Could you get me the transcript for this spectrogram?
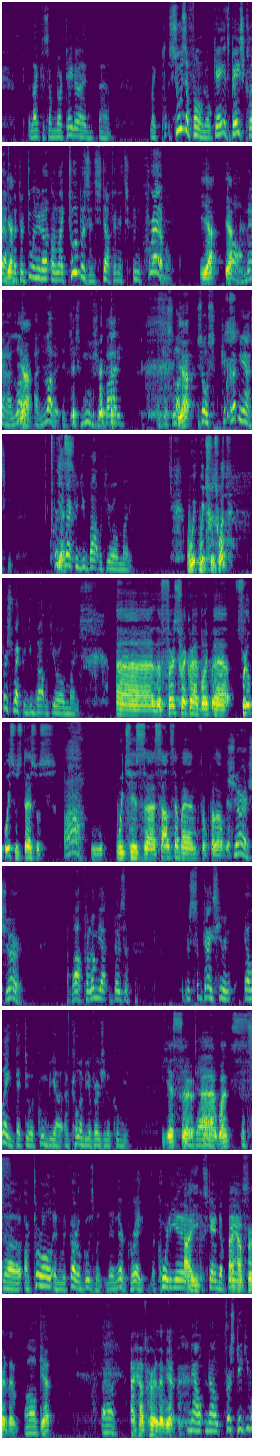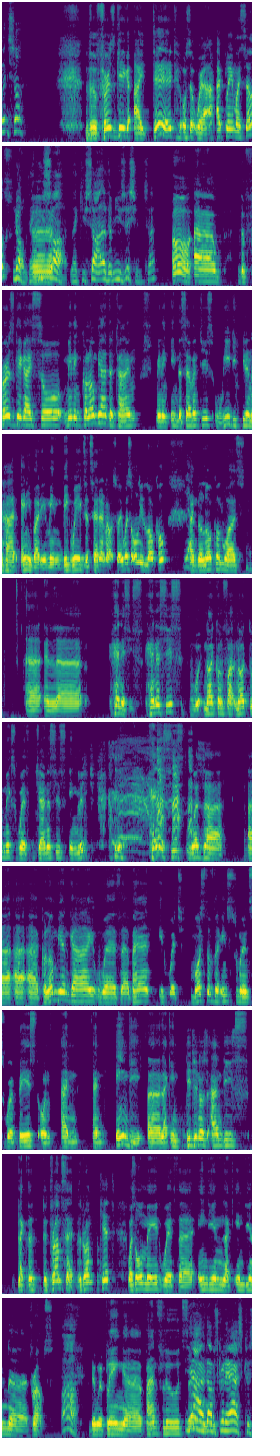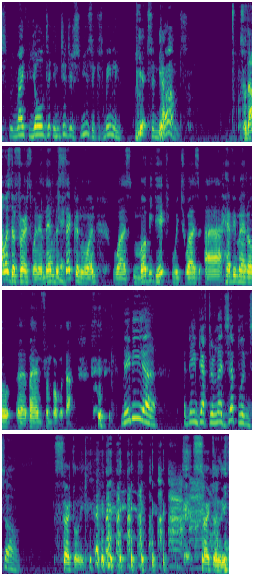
like some Nortena and uh, like sousaphone, okay, it's bass clef, Yeah. but they're doing it on, on like tubas and stuff, and it's incredible. Yeah, yeah. Oh man, I love Yeah. it. I love it. It just moves your body. I just love Yeah. it. So can, let me ask you: first Yes. record you bought with your own money? Wh- Which was what? First record you bought with your own money? Uh, the first record I bought, uh, Sus Tesos, Ah, which is a salsa band from Colombia. sure, sure. Wow, Colombia. There's a there's some guys here in L.A. that do a cumbia, a Colombia version of cumbia. Yes, sir. And, uh, uh, what's It's uh, Arturo and Ricardo Guzman. Man, they're great. Accordion, I stand up I have heard them. Okay. Yeah. I have heard them. Yeah. Now, now, first gig you went and saw? The first gig I did was that where I, I play myself. No, that you Uh, saw, like you saw other musicians, huh? Oh, uh, the first gig I saw, meaning Colombia at the time, meaning in the seventies, we didn't have anybody, meaning big wigs, etc. No, so it was only local, Yeah. and the local was uh, El uh, Genesis. Genesis, not confi- not to mix with Genesis English. Genesis was a uh, a, a Colombian guy with a band in which most of the instruments were based on an an Andy, uh, like indigenous Andes, like the, the drum set, the drum kit was all made with uh, Indian, like Indian uh, drums. Ah, They were playing uh, pan flutes. yeah, and- I was going to ask because right, the old indigenous music is mainly flutes Yeah, and yeah. drums. So that was the first one, and then the second one was Moby Dick, which was a heavy metal uh, band from Bogota. Maybe uh, named after Led Zeppelin song. Certainly, certainly.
